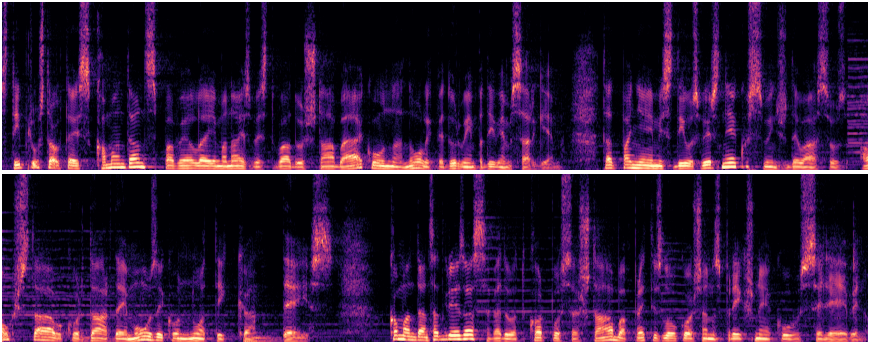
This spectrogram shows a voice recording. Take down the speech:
Stipri uztrauktais komandants pavēlēja man aizvest vadu uz štāba ēku un nolikt pie durvīm pa diviem sargiem. Tad paņēmis divus virsniekus, viņš devās uz augšstāvu, kur dārdēja mūzika un notika dēļas. Komandants atgriezās, vedot korpusa štāba pretizlūkošanas priekšnieku Seļēvinu.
